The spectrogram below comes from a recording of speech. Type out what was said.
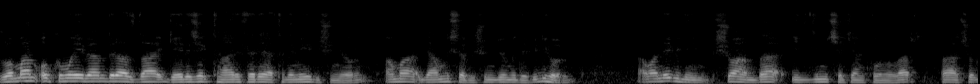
roman okumayı ben biraz daha gelecek tarihlere ertelemeyi düşünüyorum. Ama yanlış da düşündüğümü de biliyorum. Ama ne bileyim şu anda ilgimi çeken konular daha çok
